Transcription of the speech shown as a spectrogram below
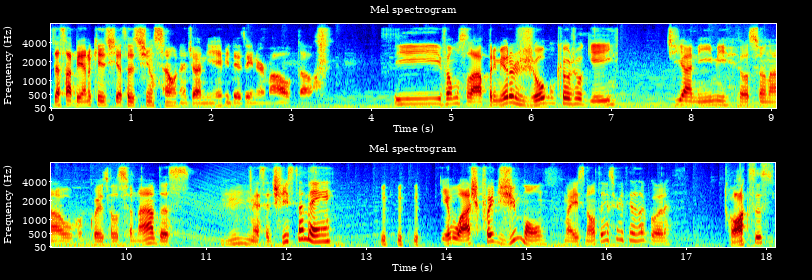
Já sabendo que existia essa distinção, né? De anime, desenho normal e tal. E vamos lá. O primeiro jogo que eu joguei de anime relacionado coisas relacionadas. Hum, essa é difícil também, hein? eu acho que foi Digimon, mas não tenho certeza agora. Roxas?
